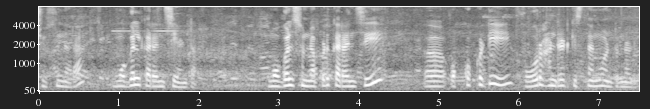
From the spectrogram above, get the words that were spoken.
చూస్తున్నారా? మొఘల్ కరెన్సీ అంట. మొఘల్స్ ఉన్నప్పుడు కరెన్సీ ఒక్కొక్కటి ఫోర్ హండ్రెడ్కి ఇస్తాను అంటున్నాడు.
